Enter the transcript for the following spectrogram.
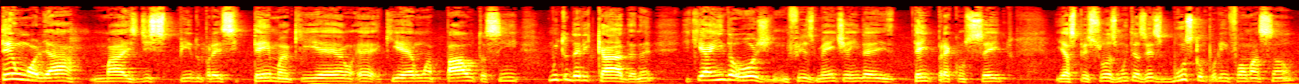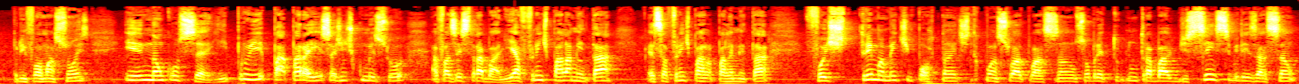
ter um olhar mais despido para esse tema que é, é, que é uma pauta assim muito delicada, né? E que ainda hoje, infelizmente, ainda tem preconceito e as pessoas muitas vezes buscam por informação, por informações e não conseguem. E para isso a gente começou a fazer esse trabalho. E a frente parlamentar, essa frente parlamentar foi extremamente importante com a sua atuação, sobretudo num trabalho de sensibilização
